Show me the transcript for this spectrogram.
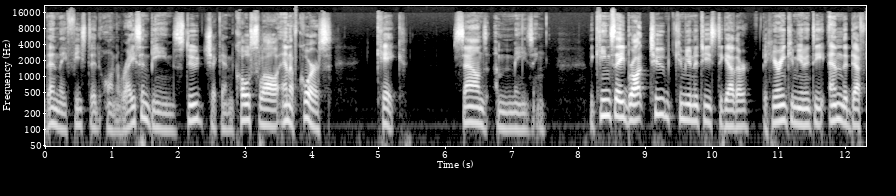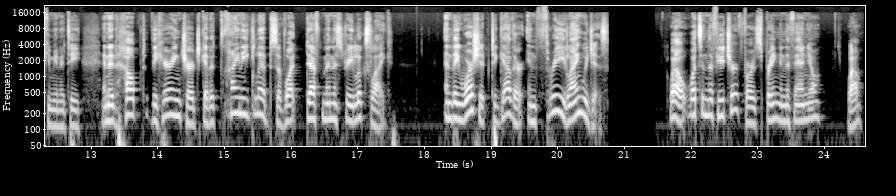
Then they feasted on rice and beans, stewed chicken, coleslaw, and of course, cake. Sounds amazing. The Quince brought two communities together, the hearing community and the deaf community, and it helped the hearing church get a tiny glimpse of what deaf ministry looks like. And they worship together in three languages. Well, what's in the future for Spring and Nathaniel? Well,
